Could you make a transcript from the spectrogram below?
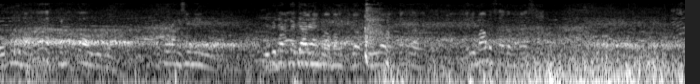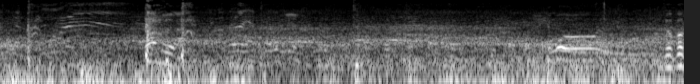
20 bang. Ah, kena kau juga. Aku orang sini. gua. Dikejar-kejar yang bang 30. Jadi mabes ada bekasi. Kabel lah. Cukup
